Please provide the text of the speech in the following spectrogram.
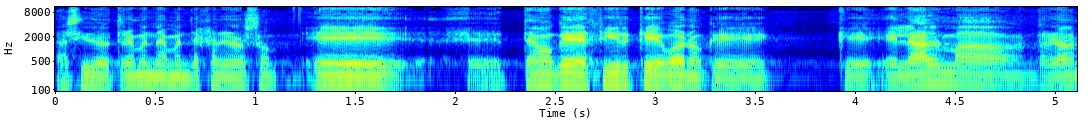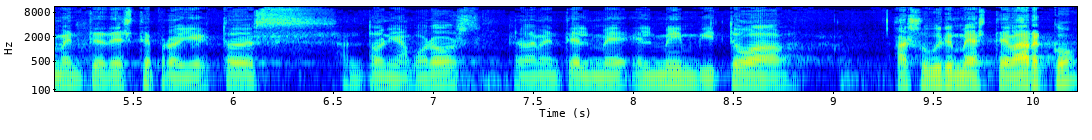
ha sido tremendamente generoso. Eh, eh, tengo que decir que, bueno, que, el alma realmente de este proyecto es Antonio Amorós. Realmente él me, invitó a, subirme a este barco,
